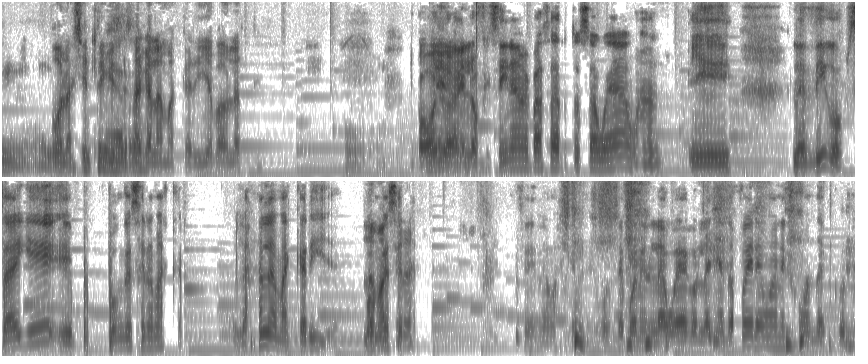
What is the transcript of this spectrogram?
mi madre, O la gente que se saca la mascarilla para hablarte. Oh, Oye, en la oficina me pasa harto esa weá, weón. Y les digo, ¿sabe qué? Eh, póngase la máscara. La, la mascarilla. La Póngase- máscara. Sí, la máscara. O se ponen la weá con la ñata afuera, weón. Es como andar con.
